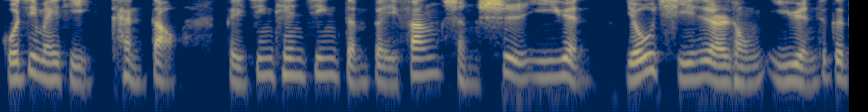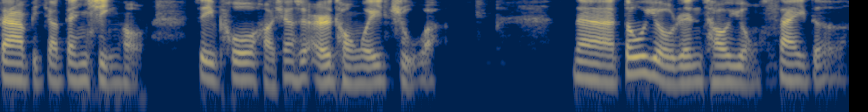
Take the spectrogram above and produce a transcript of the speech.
国际媒体看到，北京、天津等北方省市医院，尤其是儿童医院，这个大家比较担心，哦。这一波好像是儿童为主啊，那都有人潮涌塞的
